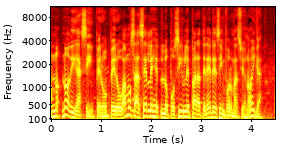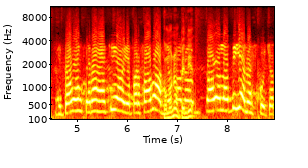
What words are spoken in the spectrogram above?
no, no, diga así, pero, pero vamos a hacerle lo posible para tener esa información, oiga. Entonces esperar aquí, oye, por favor. ¿Cómo no? Todos, todos los días lo escucho,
